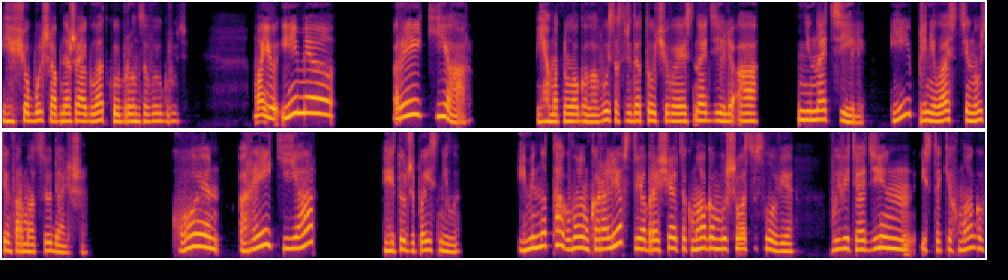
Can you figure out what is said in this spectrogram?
еще больше обнажая гладкую бронзовую грудь. «Мое имя — Рейкиар. Я мотнула головой, сосредоточиваясь на деле, а не на теле, и принялась тянуть информацию дальше. Коэн, Рейки, Яр? И тут же пояснила. Именно так в моем королевстве обращаются к магам высшего сословия. Вы ведь один из таких магов?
